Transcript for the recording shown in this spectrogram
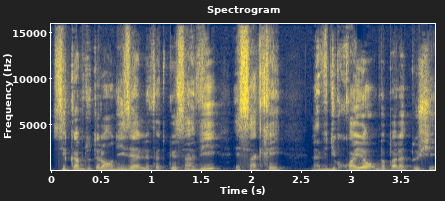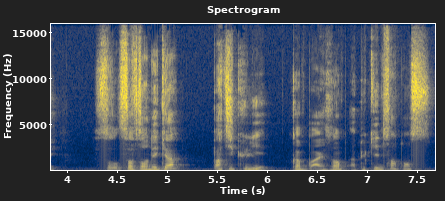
C'est comme tout à l'heure on disait, le fait que sa vie est sacrée. La vie du croyant, on ne peut pas la toucher. Sauf dans des cas particuliers comme par exemple appliquer une sentence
